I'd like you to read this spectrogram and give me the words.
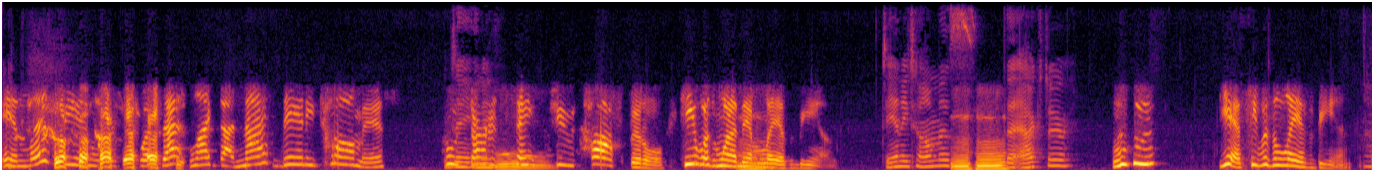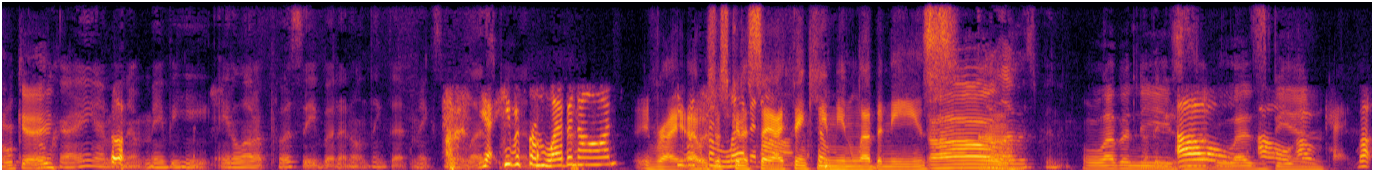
And lesbian was, was that like that nice Danny Thomas who Danny. started St. Jude's Hospital. He was one of them Mm. lesbians. Danny Thomas, Mhm. the actor. hmm Yes, he was a lesbian. Okay. Okay, I mean uh, maybe he ate a lot of pussy, but I don't think that makes him a lesbian. Yeah, he was from Lebanon. Right. He I was was just going to say, I think so- you mean Lebanese. Oh, Oh, lesbian. Lebanese, Lebanese. not Oh, lesbian. oh, okay. Well,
